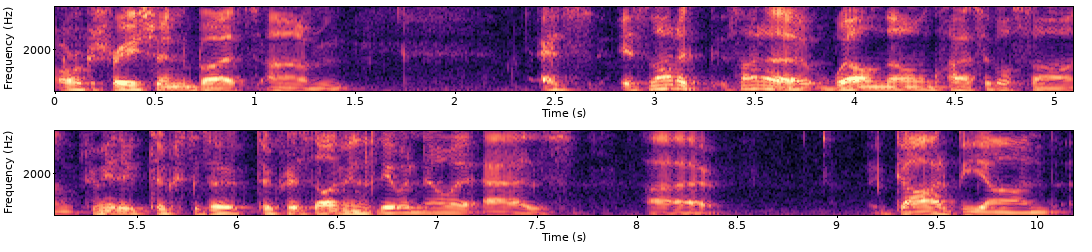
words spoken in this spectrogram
orchestration, but um, it's it's not a it's not a well known classical song for me. To to, to, to Christadelphians, they would know it as uh, God beyond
